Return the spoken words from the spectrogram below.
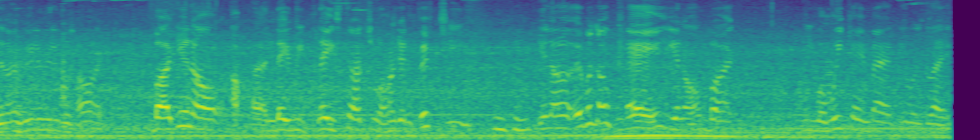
you know it really really was hard. But you know uh, and they replaced her to 115 you know it was okay you know but when we came back it was like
